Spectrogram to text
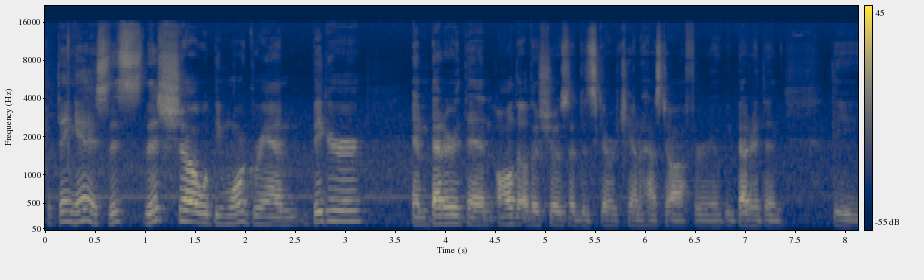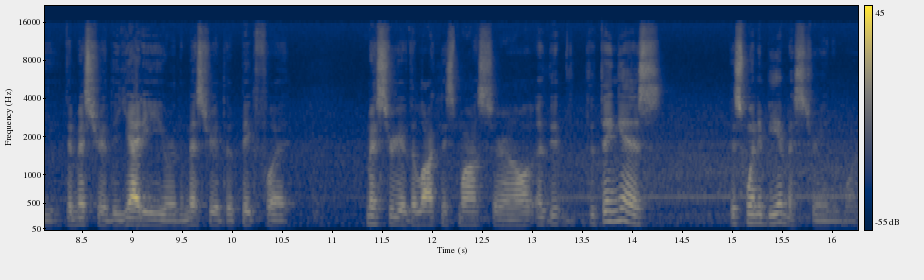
the thing is, this this show would be more grand, bigger, and better than all the other shows that the Discovery Channel has to offer. It would be better than the the mystery of the Yeti or the mystery of the Bigfoot, mystery of the Loch Ness monster, and all. Uh, the, the thing is, this wouldn't be a mystery anymore.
